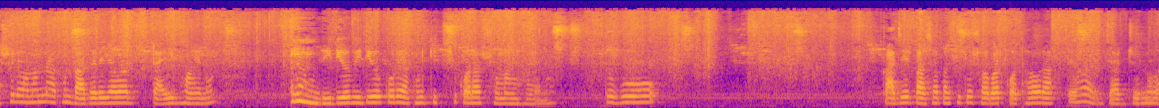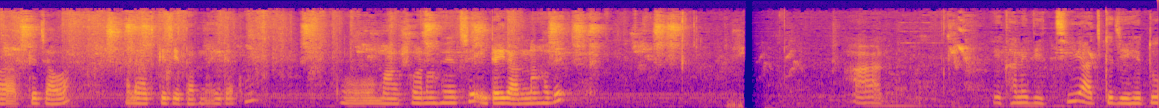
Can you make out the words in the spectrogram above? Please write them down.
আসলে আমার না এখন বাজারে যাওয়ার টাইম হয় না। ভিডিও ভিডিও করে এখন কিচ্ছু করার সময় হয় না। তবুও কাজের পাশাপাশি তো সবার কথাও রাখতে হয়, যার জন্য আজকে যাওয়া। তাহলে আজকে যেতাম না, এই দেখো। তো মাংস আনা হয়েছে, এটাই রান্না হবে। আর এখানে দিচ্ছি আজকে যেহেতু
